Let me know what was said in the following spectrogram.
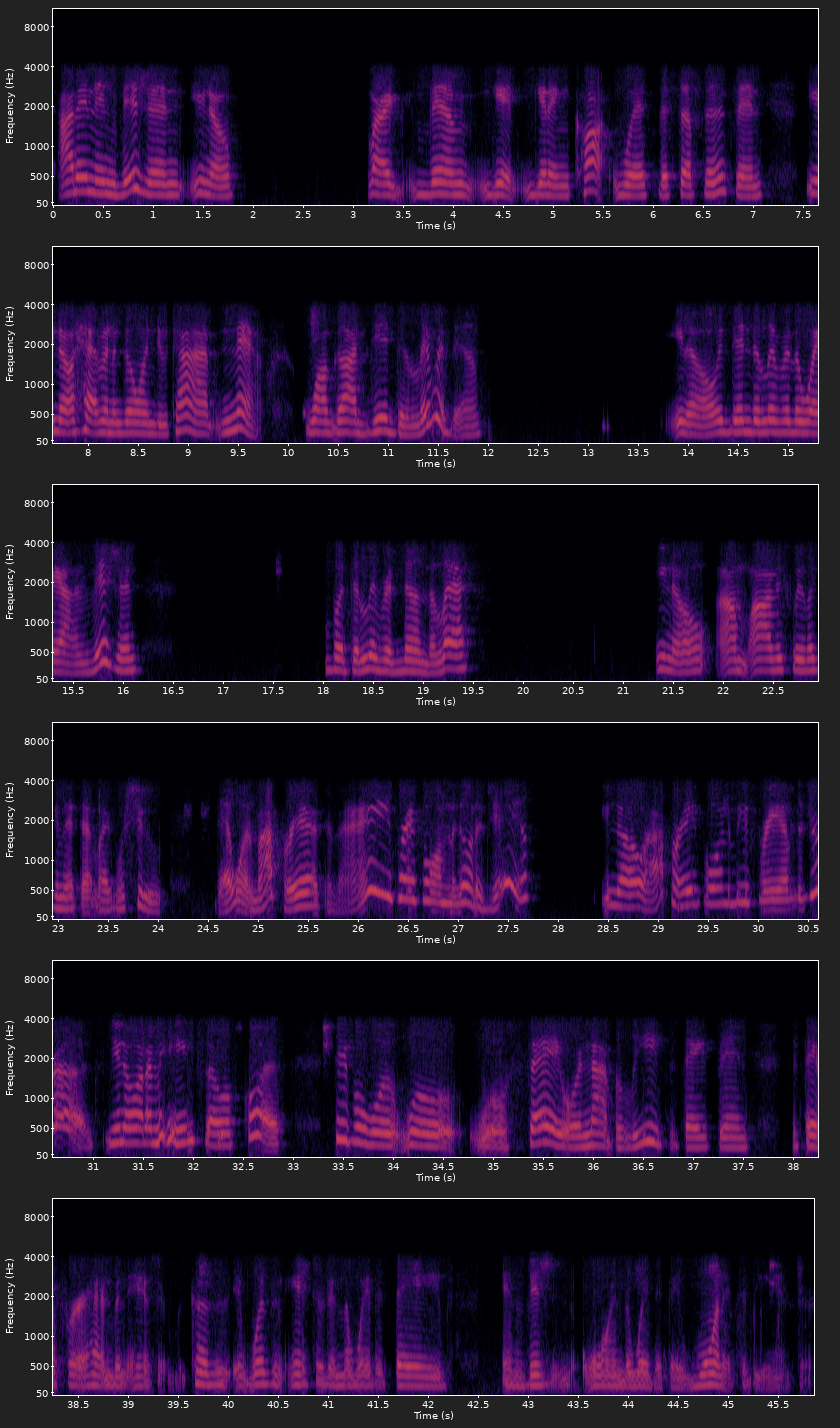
I didn't envision, you know, like them get getting caught with the substance and, you know, having to go in due time. Now, while God did deliver them, you know, it didn't deliver the way I envisioned, but delivered nonetheless. You know, I'm obviously looking at that like, well, shoot, that wasn't my prayer because I ain't pray for him to go to jail. You know, I prayed for him to be free of the drugs. You know what I mean? So of course, people will will will say or not believe that they've been that their prayer hadn't been answered because it wasn't answered in the way that they've envisioned or in the way that they want it to be answered.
